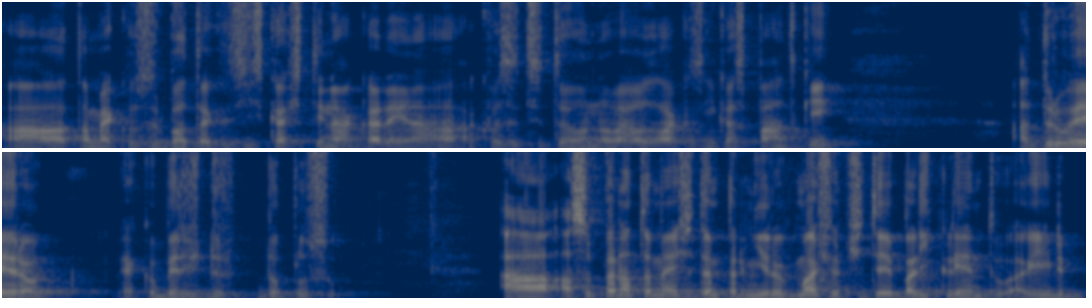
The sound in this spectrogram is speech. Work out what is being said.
a tam jako zhruba tak získáš ty náklady na akvizici toho nového zákazníka zpátky. A druhý rok jako běžíš do, do plusu. A, a super na tom je, že ten první rok máš určitý balík klientů a i kdy,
